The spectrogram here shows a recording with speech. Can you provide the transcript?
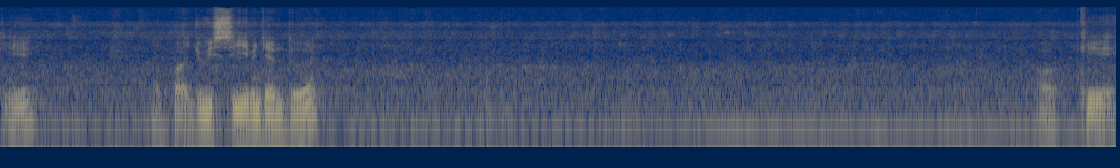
Okey. Nampak juicy macam tu eh. Okey.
